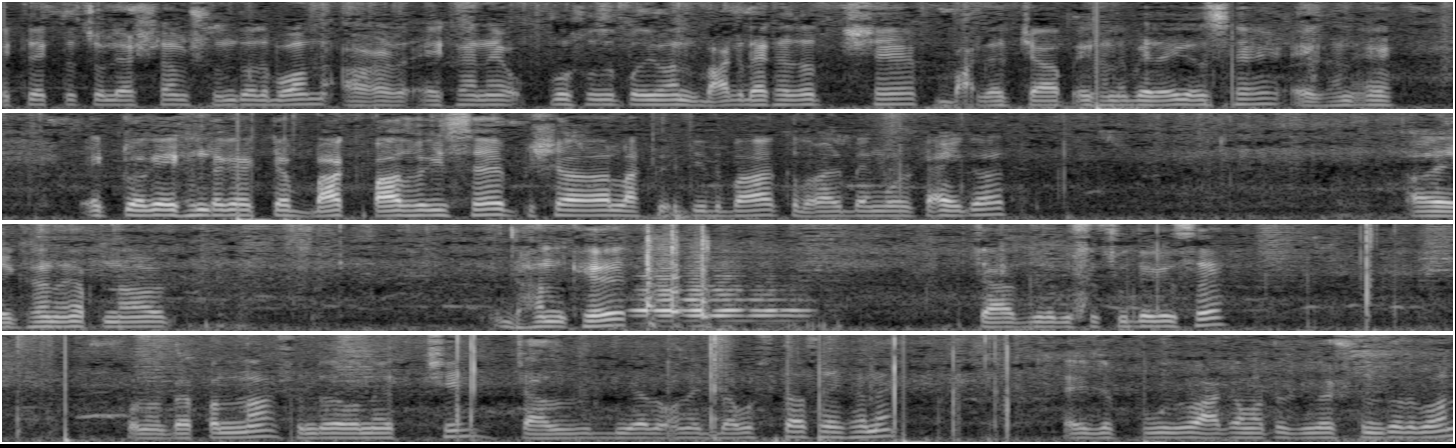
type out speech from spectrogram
দেখতে দেখতে চলে আসলাম সুন্দরবন, আর এখানে প্রচুর পরিমাণ বাঘ দেখা যাচ্ছে। বাঘের চাপ এখানে বেড়ে গেছে। এখানে একটু আগে এখান থেকে একটা বাঘ পার হয়েছে, বিশাল আকৃতির বাঘ, রয়্যাল বেঙ্গল টাইগার। আর এখানে আপনার ধান ক্ষেত। চারদিকে বসে চুদে গেছে। কোনো ব্যাপার না, সুন্দরবনে এসেছি চারদিক দিয়ে অনেক ব্যবস্থা আছে এখানে। এই যে পুরো আগামাতা জুড়ে সুন্দরবন।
